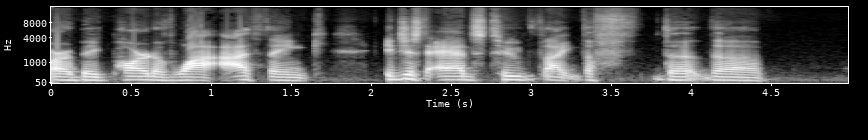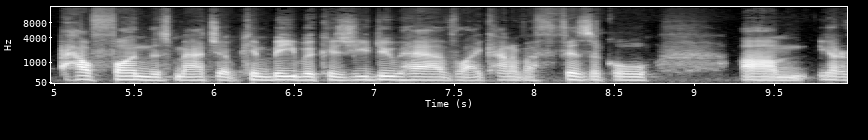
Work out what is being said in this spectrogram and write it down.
are a big part of why I think it just adds to like the the the how fun this matchup can be because you do have like kind of a physical um, you got a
